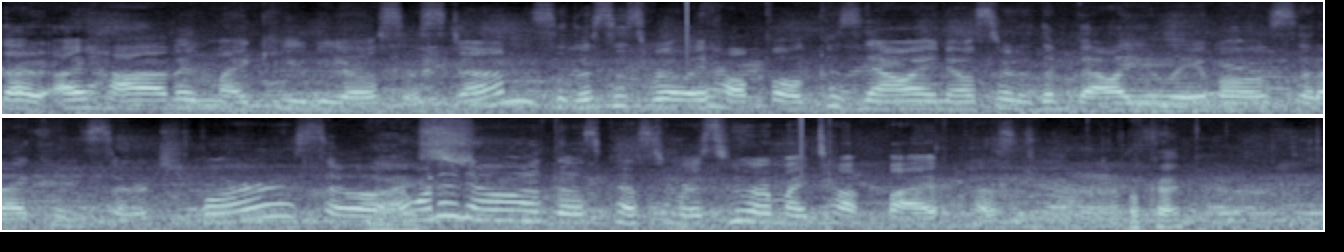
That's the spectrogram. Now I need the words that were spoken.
that I have in my QBO system. So this is really helpful because now I know sort of the value labels that I can search for. So I want to know of those customers who are my top five customers. Okay.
